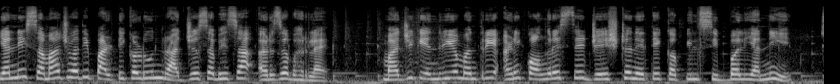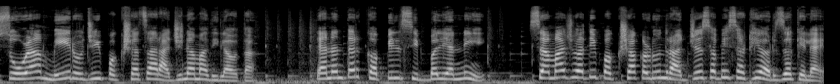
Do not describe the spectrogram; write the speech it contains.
यांनी समाजवादी पार्टीकडून राज्यसभेचा अर्ज भरलाय. माजी केंद्रीय मंत्री आणि काँग्रेसचे ज्येष्ठ नेते कपिल सिब्बल यांनी सोळा मे रोजी पक्षाचा राजीनामा दिला होता. त्यानंतर कपिल सिब्बल यांनी समाजवादी पक्षाकडून राज्यसभेसाठी अर्ज केलाय.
